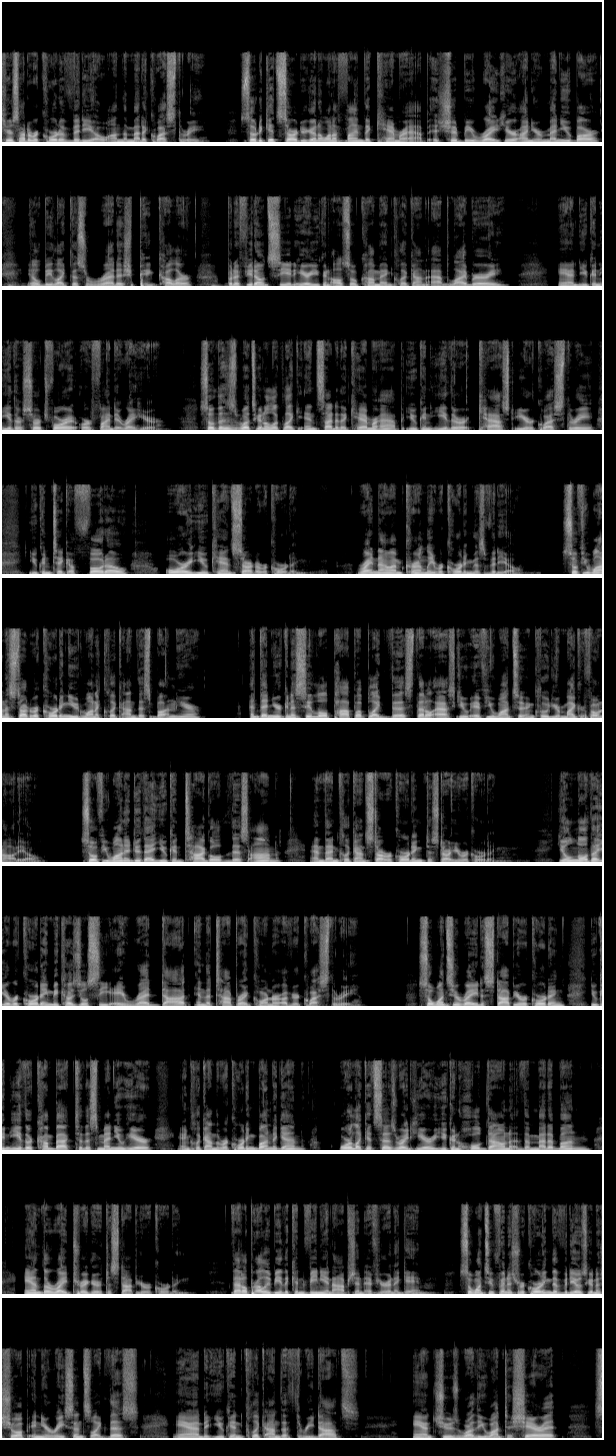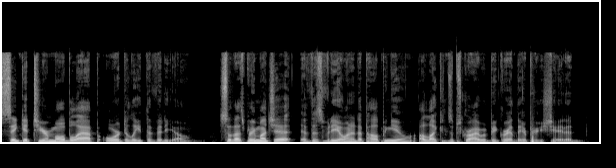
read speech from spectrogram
Here's how to record a video on the Meta Quest 3. So to get started, you're going to want to find the camera app. It should be right here on your menu bar. It'll be like this reddish pink color. But if you don't see it here, you can also come and click on App Library. And you can either search for it or find it right here. So this is what's going to look like inside of the camera app. You can either cast your Quest 3, you can take a photo, or you can start a recording. Right now I'm currently recording this video. So if you want to start a recording, you'd want to click on this button here. And then you're going to see a little pop-up like this that'll ask you if you want to include your microphone audio. So if you want to do that, you can toggle this on and then click on start recording to start your recording. You'll know that you're recording because you'll see a red dot in the top right corner of your Quest 3. So once you're ready to stop your recording, you can either come back to this menu here and click on the recording button again, or like it says right here, you can hold down the meta button and the right trigger to stop your recording. That'll probably be the convenient option if you're in a game. So once you finish recording, the video is going to show up in your recents like this, and you can click on the three dots and choose whether you want to share it, sync it to your mobile app, or delete the video. So that's pretty much it. If this video ended up helping you, a like and subscribe would be greatly appreciated.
